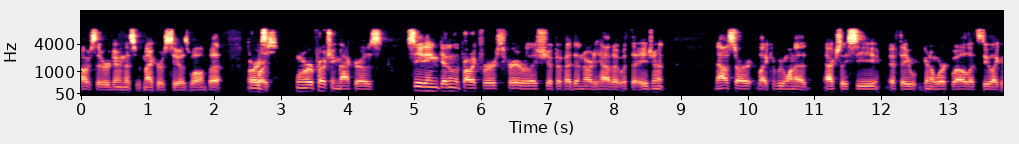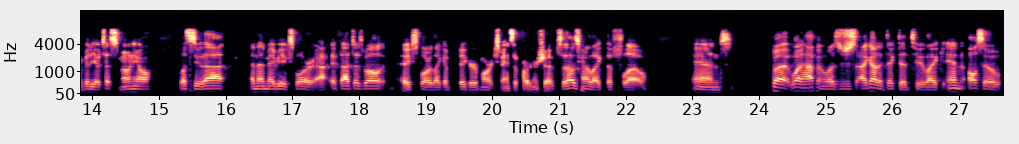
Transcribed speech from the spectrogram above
Obviously, we're doing this with micros too as well. But when we're, when we're approaching macros, seeding, get them the product first, create a relationship if I didn't already have it with the agent. Now start like if we want to actually see if they're going to work well, let's do like a video testimonial. Let's do that and then maybe explore uh, if that does well explore like a bigger more expansive partnership. So that was kind of like the flow. And but what happened was just i got addicted to like and also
